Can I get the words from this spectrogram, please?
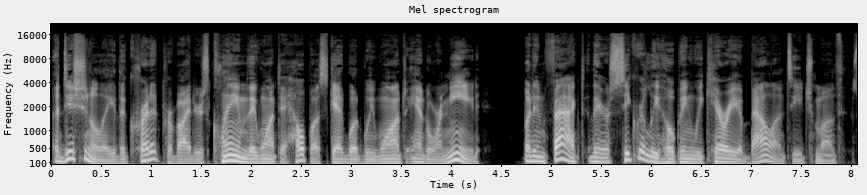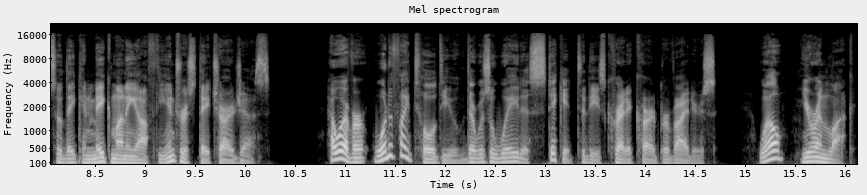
Additionally, the credit providers claim they want to help us get what we want and or need, but in fact, they are secretly hoping we carry a balance each month so they can make money off the interest they charge us. However, what if I told you there was a way to stick it to these credit card providers? Well, you're in luck.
